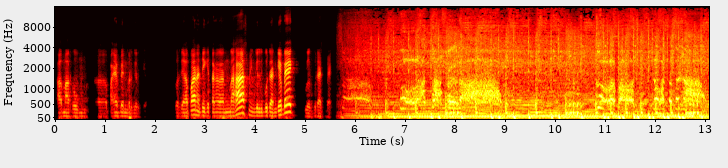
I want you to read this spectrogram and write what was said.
almarhum eh, Pak Eben Bergergir. Seperti apa nanti kita akan bahas minggu libur dan gebek. Be right back. Oke,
